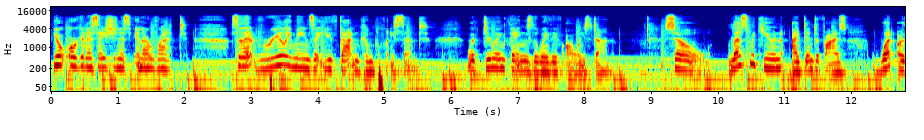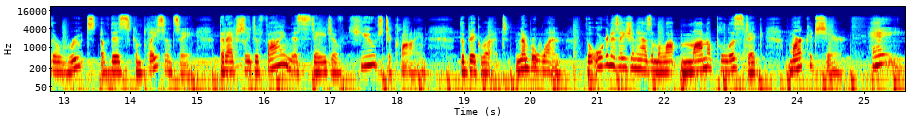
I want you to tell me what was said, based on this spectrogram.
Your organization is in a rut. So, that really means that you've gotten complacent with doing things the way they've always done. So, Les McKeown identifies what are the roots of this complacency that actually define this stage of huge decline, the big rut. Number one, the organization has a monopolistic market share. Hey,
